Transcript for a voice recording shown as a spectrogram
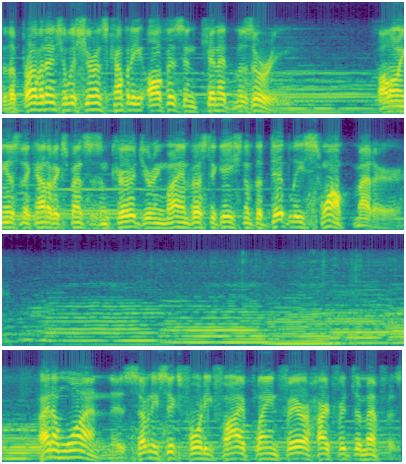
to the Providential Assurance Company office in Kennett, Missouri. Following is an account of expenses incurred during my investigation of the deadly swamp matter. Item one is 7645 plane fare, Hartford to Memphis.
